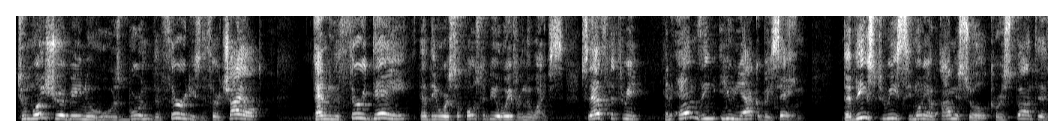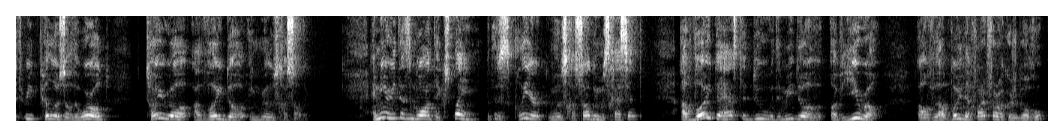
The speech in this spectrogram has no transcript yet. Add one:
to Moshe Rabbeinu, who was born the third, he's the third child, and in the third day that they were supposed to be away from their wives. So that's the three. And ends in Iyun Yaakov by saying that these three Simoni of Am Yisrael correspond to the three pillars of the world, Torah, Avodah, and Gmilus Chasadim. And here he doesn't go on to explain, but this is clear. Gmilus Chasadim is Chesed. Avodah has to do with the midah of, of Yiro, of the Avodah for HaKadosh Baruch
